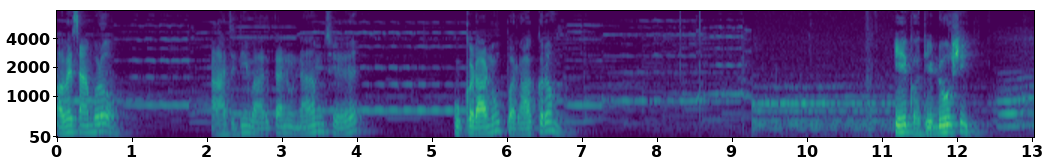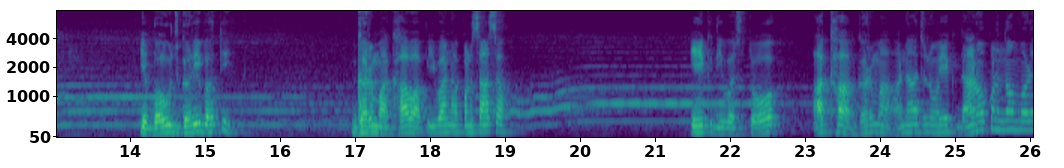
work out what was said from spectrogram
હવે સાંભળો. આજની વાર્તાનું નામ છે કુકડાનું પરાક્રમ. એક હતી ડોશી. એ બહુ જ ગરીબ હતી. ઘરમાં ખાવા પીવાના પણ સાસા. એક દિવસ તો આખા ઘરમાં અનાજનો એક દાણો પણ ન મળે.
